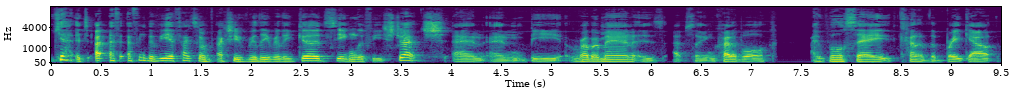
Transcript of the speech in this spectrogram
yeah, I, I, think the VFX are actually really, really good. Seeing Luffy stretch and and be Rubber Man is absolutely incredible. I will say, kind of the breakout.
